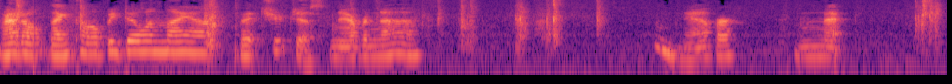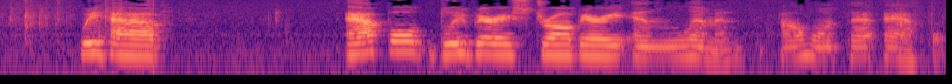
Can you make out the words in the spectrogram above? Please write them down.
I don't think I'll be doing that, but you just never know. Never. No. We have apple, blueberry, strawberry, and lemon. I want that apple,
